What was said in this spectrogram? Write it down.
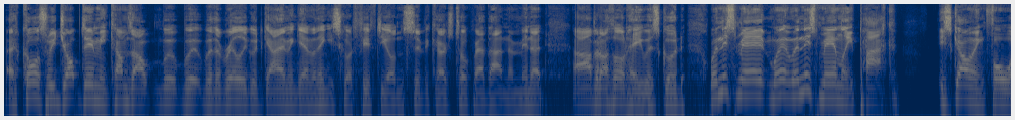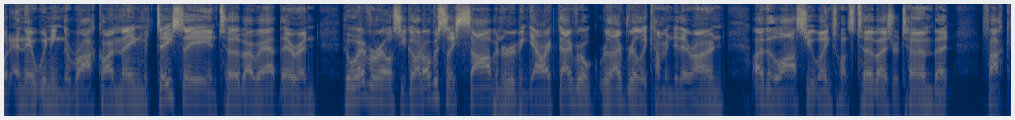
Of course, we dropped him. He comes up with, a really good game again. I think he scored 50 odd in Supercoach. Talk about that in a minute. Uh, but I thought he was good. When this man, when, when this Manly pack is going forward and they're winning the ruck. I mean, with DCE and Turbo out there and whoever else you got, obviously Saab and Reuben Garrick, they've, real, they've really come into their own over the last few weeks once Turbo's returned. But fuck,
